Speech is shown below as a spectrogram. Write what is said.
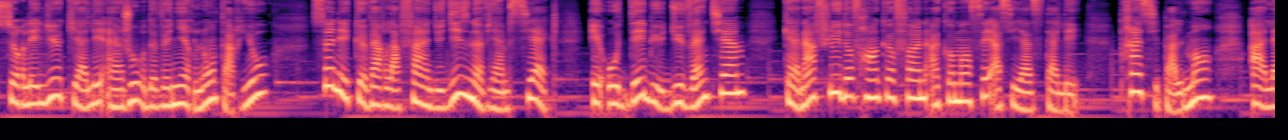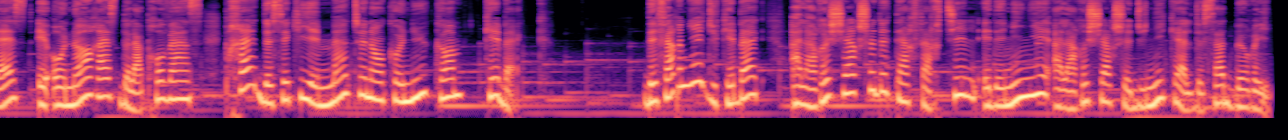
sur les lieux qui allaient un jour devenir l'Ontario, ce n'est que vers la fin du 19e siècle et au début du 20e qu'un afflux de francophones a commencé à s'y installer, principalement à l'est et au nord-est de la province, près de ce qui est maintenant connu comme Québec. Des fermiers du Québec à la recherche de terres fertiles et des miniers à la recherche du nickel de Sudbury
